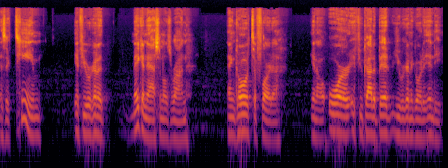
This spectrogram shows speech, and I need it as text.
as a team if you were going to make a nationals run and go to Florida, you know, or if you got a bid, you were going to go to Indy.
